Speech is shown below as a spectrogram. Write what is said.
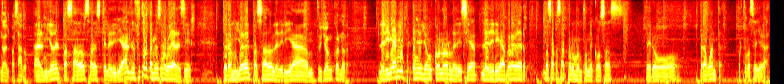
No, del pasado. Al mi yo del pasado, ¿sabes qué le diría? Al del futuro también se lo voy a decir. Pero a mi yo del pasado le diría... Tu John Connor. Le diría a mi pequeño John Connor, le, decía, le diría, brother, vas a pasar por un montón de cosas, pero, pero aguanta, porque vas a llegar.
